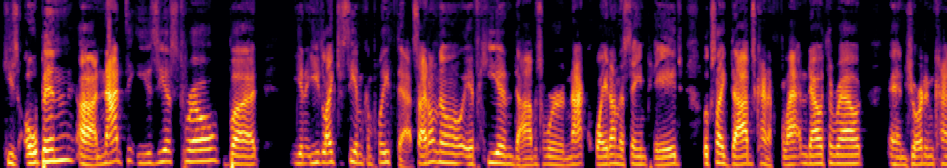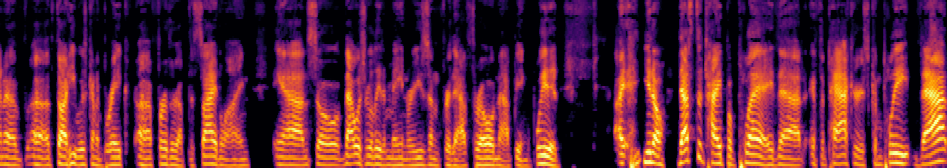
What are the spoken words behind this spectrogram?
He's open, uh, not the easiest throw, but you know, you'd like to see him complete that. So I don't know if he and Doubs were not quite on the same page. Looks like Doubs kind of flattened out the route and Jordan kind of uh, thought he was going to break uh, further up the sideline. And so that was really the main reason for that throw not being completed. I, you know, that's the type of play that if the Packers complete that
